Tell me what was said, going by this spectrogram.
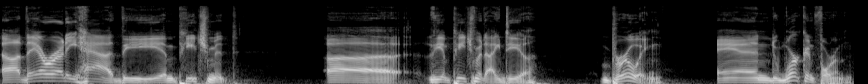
Uh, they already had the impeachment, uh, the impeachment idea brewing and working for him.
